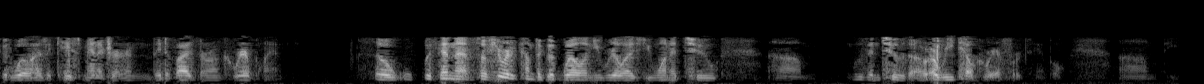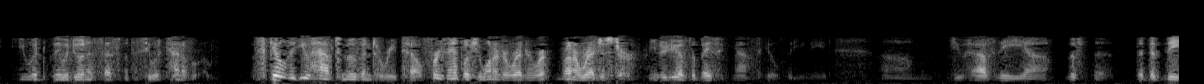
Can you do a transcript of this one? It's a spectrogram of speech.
Goodwill has a case manager, and they devise their own career plan. So within that, so if you were to come to Goodwill and you realized you wanted to um, move into the, a retail career, for example you would they would do an assessment to see what kind of skills that you have to move into retail. For example, if you wanted to run a, run a register, you know, you have the basic math skills that you need. Um, you have the, uh, the, the, the, the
